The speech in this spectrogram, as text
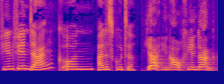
Vielen, vielen Dank und alles Gute. Ja, Ihnen auch. Vielen Dank.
